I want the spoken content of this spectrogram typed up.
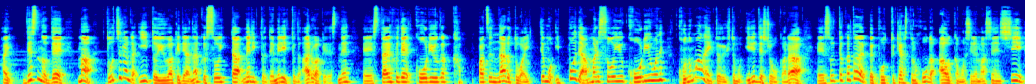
はい。ですので、まあ、どちらがいいというわけではなく、そういったメリット、デメリットがあるわけですね。えー、スタイフで交流が活発になるとは言っても、一方であんまりそういう交流をね、好まないという人もいるでしょうから、えー、そういった方はやっぱりポッドキャストの方が合うかもしれませんし、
